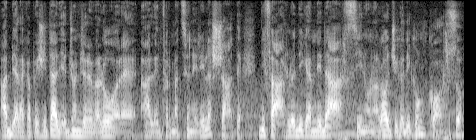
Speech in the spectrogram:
abbia la capacità di aggiungere valore alle informazioni rilasciate di farlo e di candidarsi in una logica di concorso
